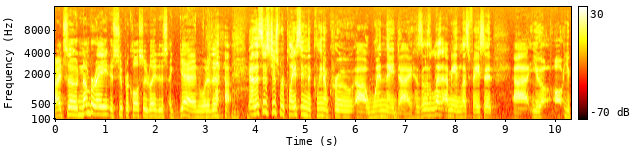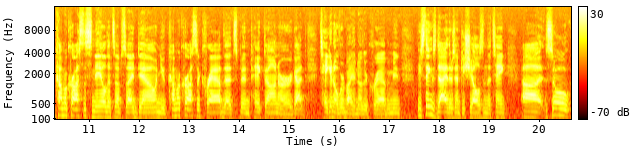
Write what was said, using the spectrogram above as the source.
All right, so number eight is super closely related to this. Again, what is it? Yeah, this is just replacing the cleanup crew uh, when they die. I mean, let's face it. Uh, you oh, you come across the snail that's upside down. You come across a crab that's been picked on or got taken over by another crab. I mean, these things die. There's empty shells in the tank. Uh, so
